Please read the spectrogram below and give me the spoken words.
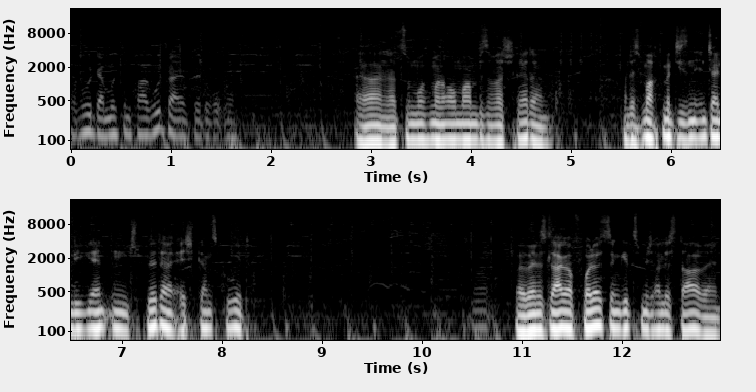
Na gut, da musst du ein paar Gutscheine für drucken. Ja, dazu muss man auch mal ein bisschen was schreddern. Und das macht mit diesen intelligenten Splitter echt ganz gut. Weil wenn das Lager voll ist, dann geht's mich alles da rein.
